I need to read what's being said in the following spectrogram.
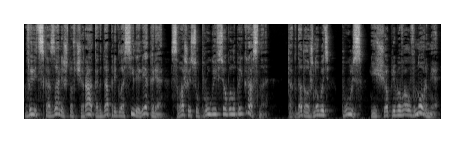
Вы ведь сказали, что вчера, когда пригласили лекаря, с вашей супругой все было прекрасно. Тогда, должно быть, пульс еще пребывал в норме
